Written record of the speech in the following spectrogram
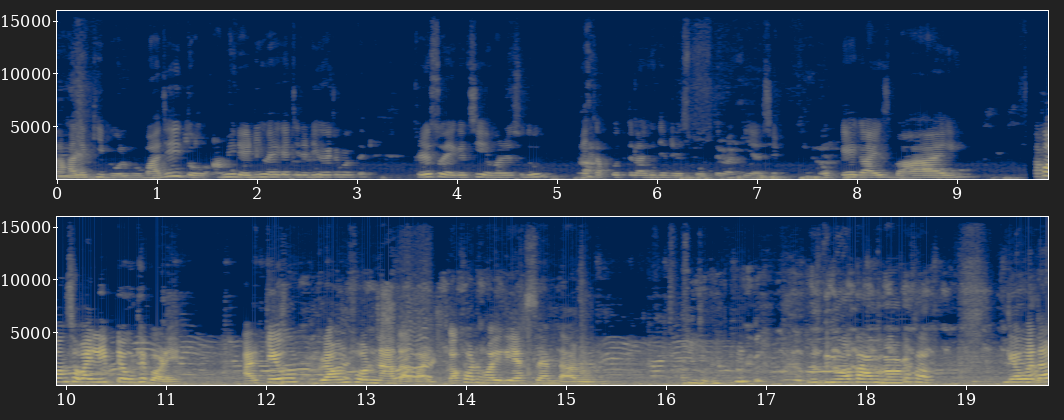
তাহলে কি বলব? বাজেই তো। আমি রেডি হয়ে গেছি রেডি হয়ে গেছি বলতে ফ্রেশ হয়ে গেছি এবারে শুধু মেকআপ করতে লাগে যে ড্রেস করতে বাকি আছে। ওকে গাইজ বাই তখন সবাই লিফটে উঠে পড়ে। আর কেউ গ্রাউন্ড ফ্লোর না দাবায়। তখন হয় রিয়াকশান দারুণ। কেউ দাদা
